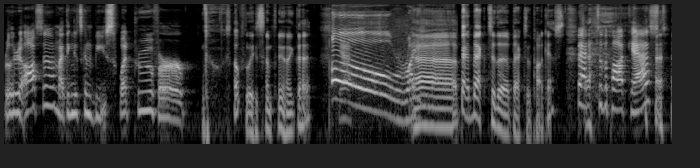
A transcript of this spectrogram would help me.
really, really awesome. I think it's gonna be sweat proof or Hopefully, something like that. All right. Uh, back, back to the back to the podcast. back to the podcast.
